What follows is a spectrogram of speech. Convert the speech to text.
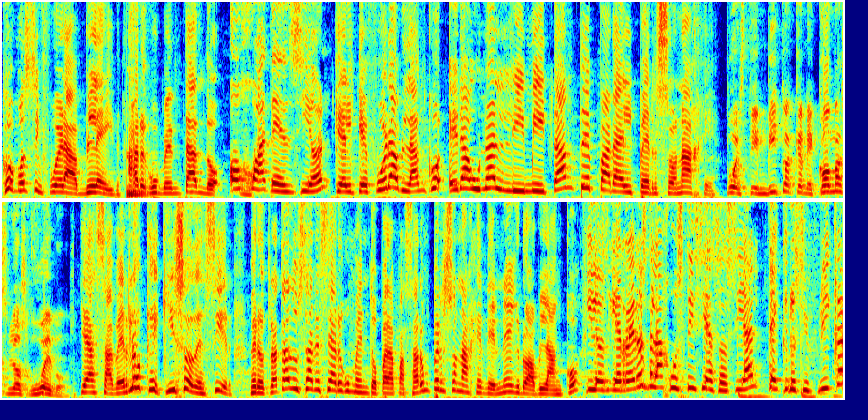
como si fuera Blade, argumentando, Ojo, atención. que el que fuera blanco era una limitante para el personaje. Pues te invito a que me comas los huevos. Y a saber lo que quiso decir, pero trata de usar ese argumento para pasar un personaje de negro a blanco Y los guerreros de la justicia social te crucifican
